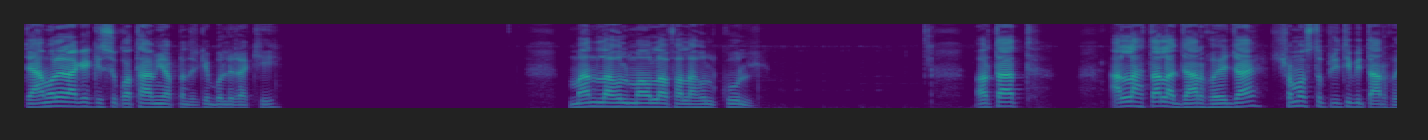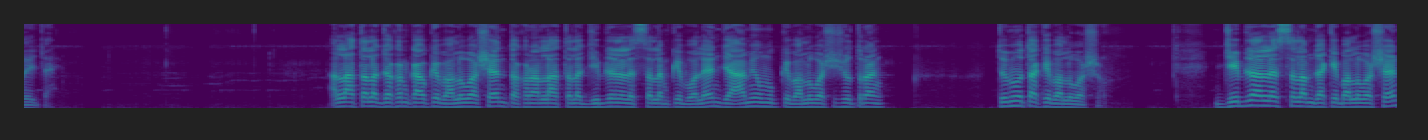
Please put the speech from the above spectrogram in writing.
তে আমলের আগে কিছু কথা আমি আপনাদেরকে বলে রাখি। মান লাহুল মাওলা ফালাহুল কুল। অর্থাৎ আল্লাহ তালা যার হয়ে যায়, সমস্ত পৃথিবী তার হয়ে যায়। আল্লাহ তালা যখন কাউকে ভালোবাসেন, তখন আল্লাহ তালা জিবরাল আলাইসাল্লামকে বলেন যে, আমি অমুককে ভালোবাসি, সুতরাং তুমিও তাকে ভালোবাসো। জিবরাল আলাইসাল্লাম যাকে ভালোবাসেন,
